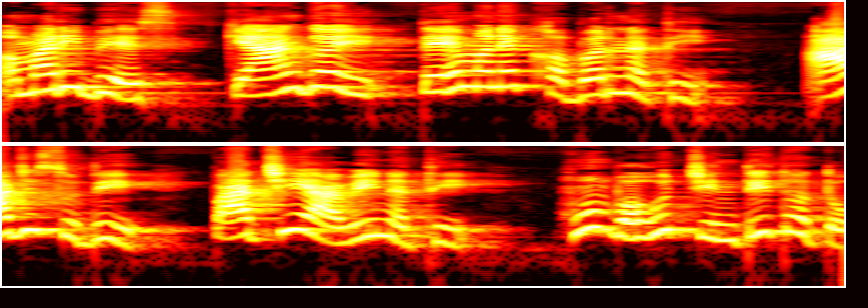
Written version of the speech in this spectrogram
અમારી ભેંસ ક્યાં ગઈ તે મને ખબર નથી. આજ સુધી પાછી આવી નથી. હું બહુ ચિંતિત હતો.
